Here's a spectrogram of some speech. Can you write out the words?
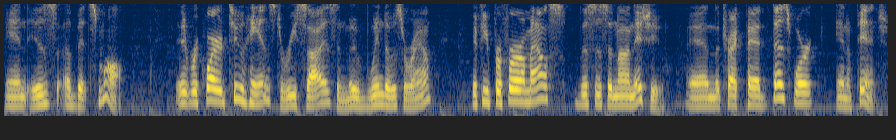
and is a bit small. It required two hands to resize and move windows around. If you prefer a mouse, this is a non-issue, and the trackpad does work in a pinch.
